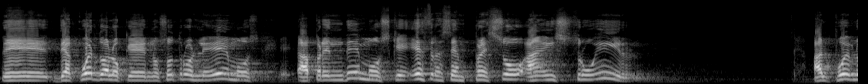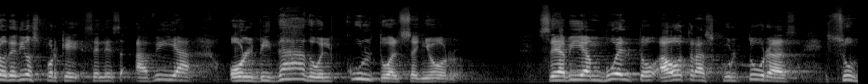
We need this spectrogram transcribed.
de, de, acuerdo a lo que nosotros leemos, aprendemos que Esdras empezó a instruir al pueblo de Dios porque se les había olvidado el culto al Señor se habían vuelto a otras culturas, sus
